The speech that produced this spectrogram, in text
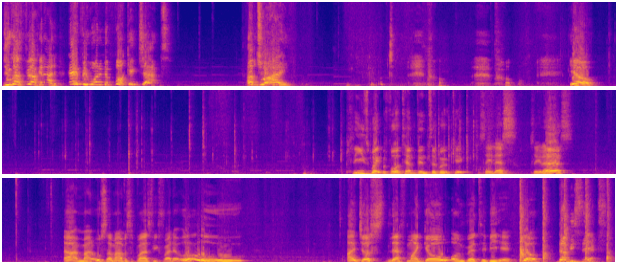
You guys feel I can add everyone in the fucking chat. I'm trying. Yo. Please wait before attempting to vote kick. Say less. Say less. Ah man, also I might have a surprise for you Friday. Ooh. I just left my girl on red to be here. Yo, W6.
